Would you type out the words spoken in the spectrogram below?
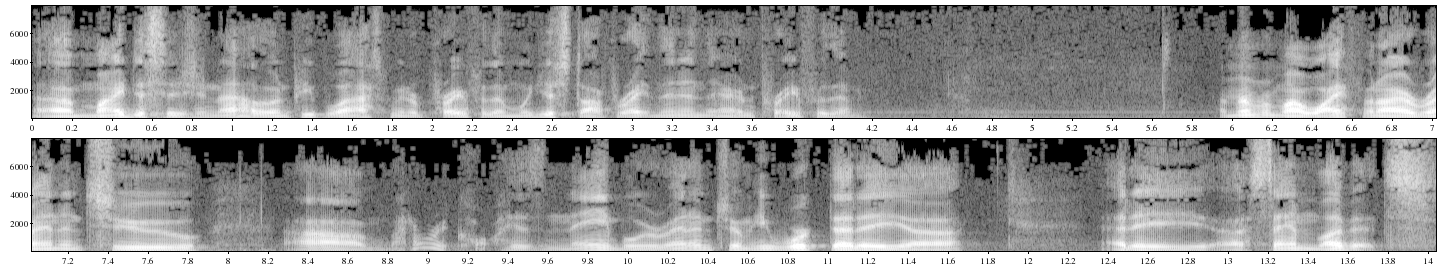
uh, my decision now that when people ask me to pray for them, we just stop right then and there and pray for them. I remember my wife and I ran into, um, I don't recall his name, but we ran into him. He worked at a, uh, at a uh, Sam Levitz.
